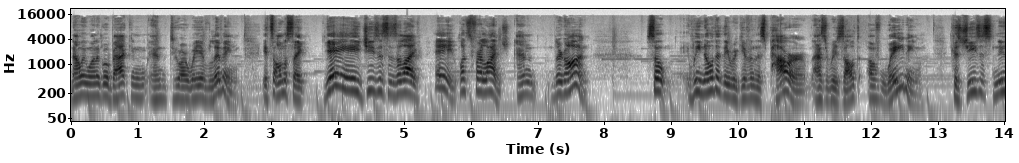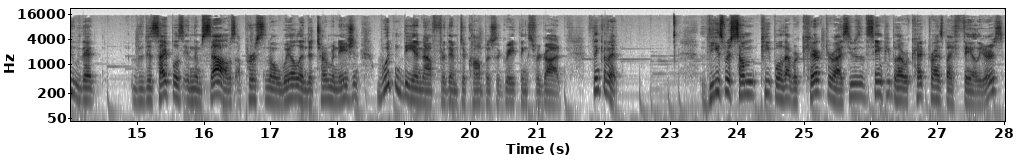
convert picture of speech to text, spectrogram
Now we want to go back and, and to our way of living. It's almost like yay jesus is alive. Hey what's for lunch. And they're gone. So we know that they were given this power as a result of waiting because Jesus knew that the disciples in themselves, a personal will and determination, wouldn't be enough for them to accomplish the great things for God. Think of it. These were some people that were characterized, these were the same people that were characterized by failures.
